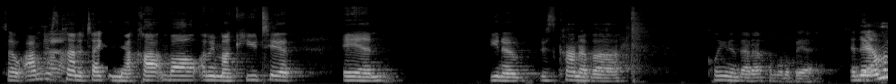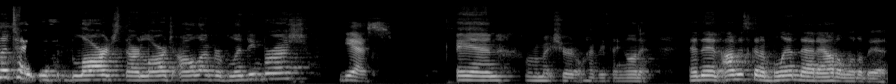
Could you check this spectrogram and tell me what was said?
So I'm just uh, kind of taking my cotton ball, I mean my Q-tip, and you know, just kind of uh cleaning that up a little bit. And then yes. I'm going to take this large, our large all over blending brush. Yes. And I want to make sure I don't have anything on it. And then I'm just going to blend that out a little bit.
